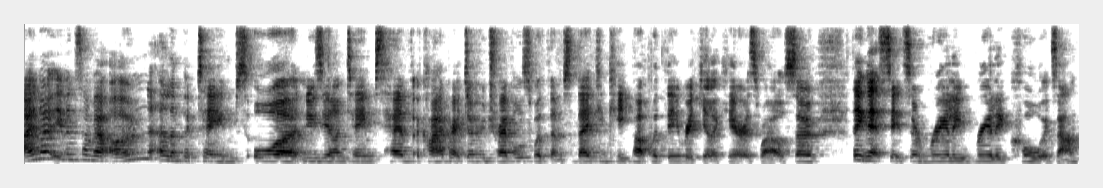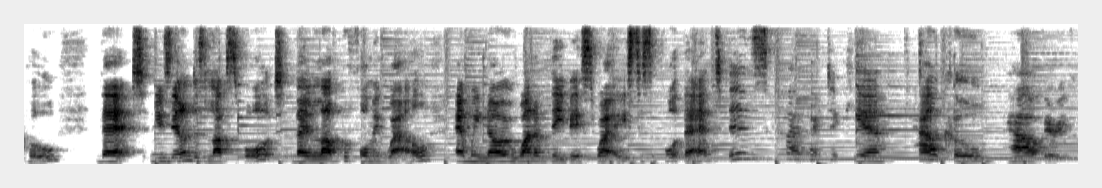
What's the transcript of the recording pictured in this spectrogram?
I know even some of our own Olympic teams or New Zealand teams have a chiropractor who travels with them so they can keep up with their regular care as well. So I think that sets a really, really cool example that New Zealanders love sport, they love performing well, and we know one of the best ways to support that is chiropractic care. How cool! How very cool.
